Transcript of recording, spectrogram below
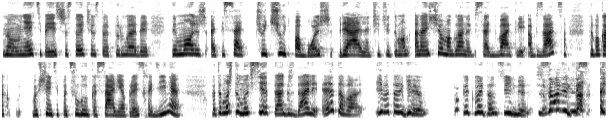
Ну, у меня типа есть шестое чувство Артур Луэдель. Ты можешь описать чуть-чуть побольше, реально чуть-чуть. Ты мог... Она еще могла написать 2-3 абзаца того, как вообще эти поцелуи касания происходили, потому что мы все так ждали этого, и в итоге, как в этом фильме, занялись.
